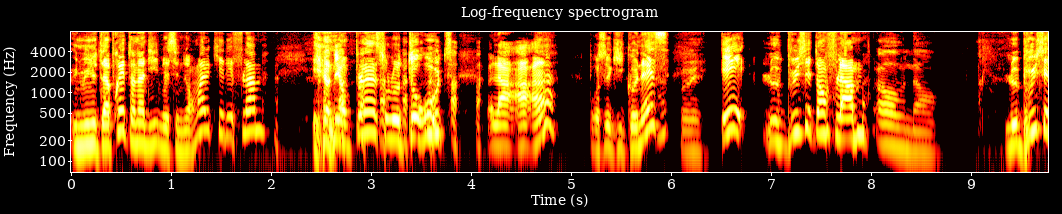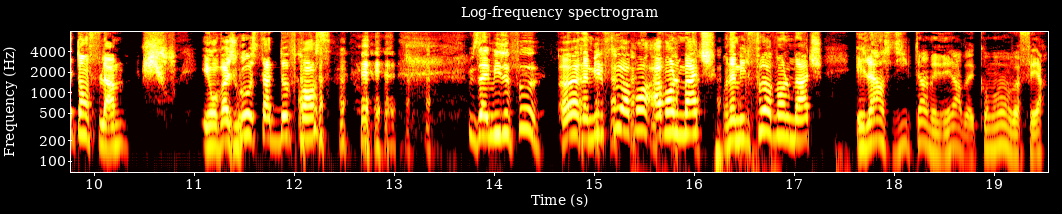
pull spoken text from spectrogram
une minute après, tu en as dit, mais c'est normal qu'il y ait des flammes. Et on est en plein sur l'autoroute, la A1, pour ceux qui connaissent, et le bus est en flamme. Oh non. Le bus est en flamme. Et on va jouer au Stade de France. Vous avez mis le feu On a mis le feu avant, le match. On a mis le feu avant le match. Et là, on se dit, putain, mais merde, comment on va faire?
